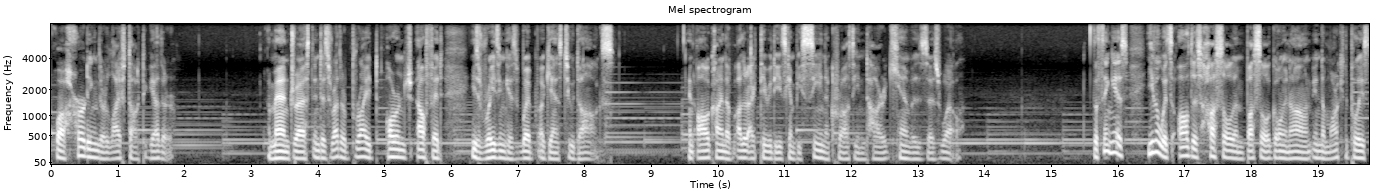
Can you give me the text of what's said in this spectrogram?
who are herding their livestock together. A man dressed in this rather bright orange outfit is raising his whip against two dogs and all kind of other activities can be seen across the entire canvas as well. The thing is, even with all this hustle and bustle going on in the marketplace,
